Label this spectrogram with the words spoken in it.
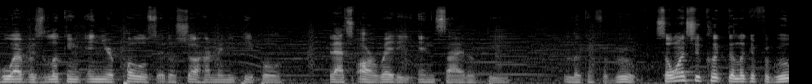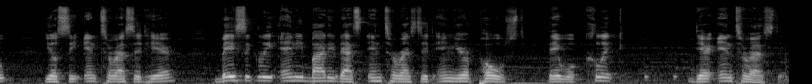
whoever's looking in your post it'll show how many people that's already inside of the looking for group. So once you click the looking for group you'll see interested here. Basically anybody that's interested in your post they will click they're interested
